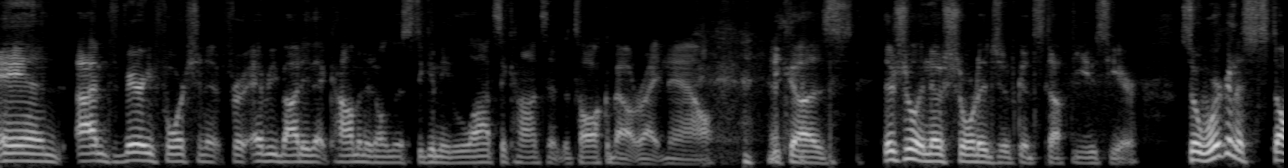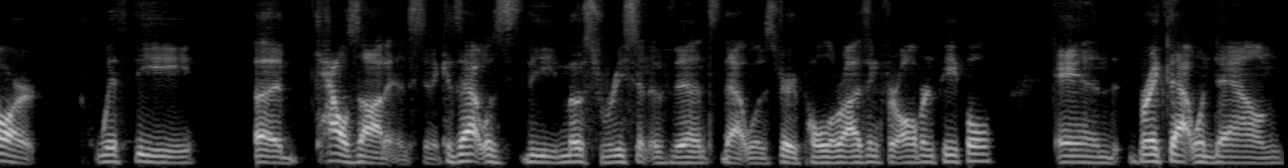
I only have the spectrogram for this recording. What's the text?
And I'm very fortunate for everybody that commented on this to give me lots of content to talk about right now because there's really no shortage of good stuff to use here. So we're going to start with the uh, Calzada incident because that was the most recent event that was very polarizing for Auburn people and break that one down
